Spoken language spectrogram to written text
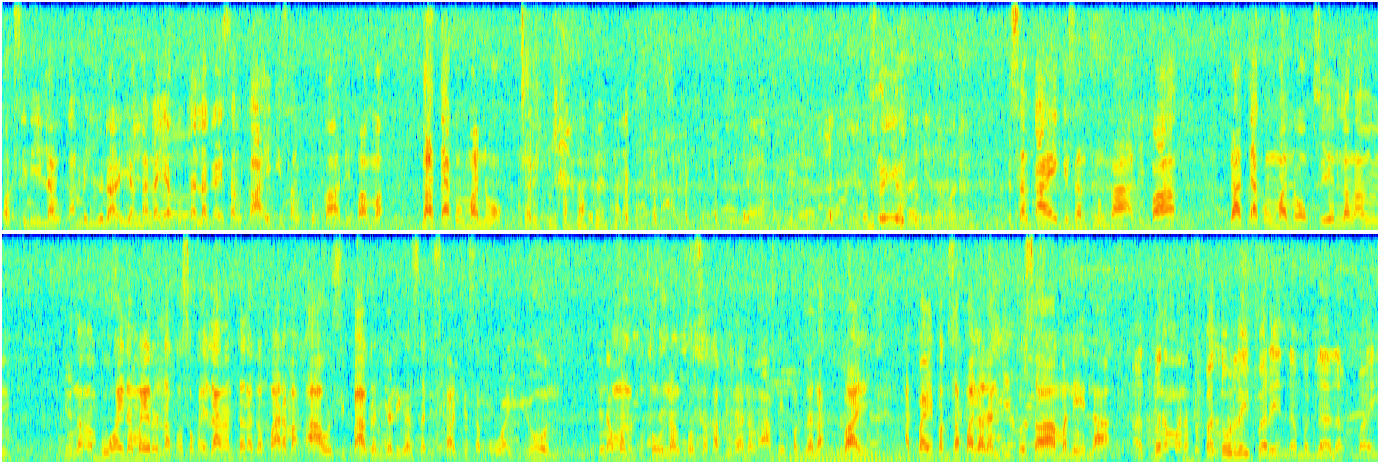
pag sinilang ka, milyonarya ka na. Eh, Ako talaga isang kahig, isang tuka, di ba? Ma- dati akong manok. Na. so yun. Isang kahig, isang tuka, di ba? Dati akong manok. So yun lang ang yun lang ang buhay na mayroon ako. So kailangan talaga para makaahon si Pagan galingan sa diskarte sa buhay. Yun. Yun ang natutunan ko sa kabila ng aking paglalakbay at pagsapalaran dito sa Manila. At Yun ang patuloy pa rin na maglalakbay.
